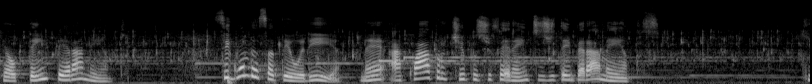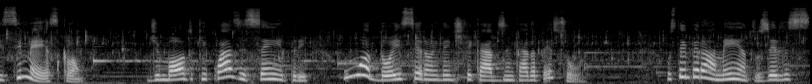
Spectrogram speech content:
que é o temperamento. Segundo essa teoria, né, há quatro tipos diferentes de temperamentos que se mesclam, de modo que quase sempre um ou dois serão identificados em cada pessoa. Os temperamentos, eles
